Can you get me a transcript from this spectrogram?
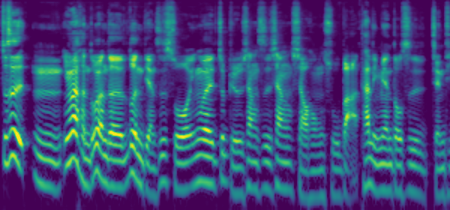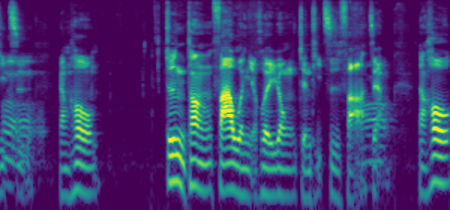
就是嗯，因为很多人的论点是说，因为就比如像是像小红书吧，它里面都是简体字，哦、然后就是你通常发文也会用简体字发这样，哦、然后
